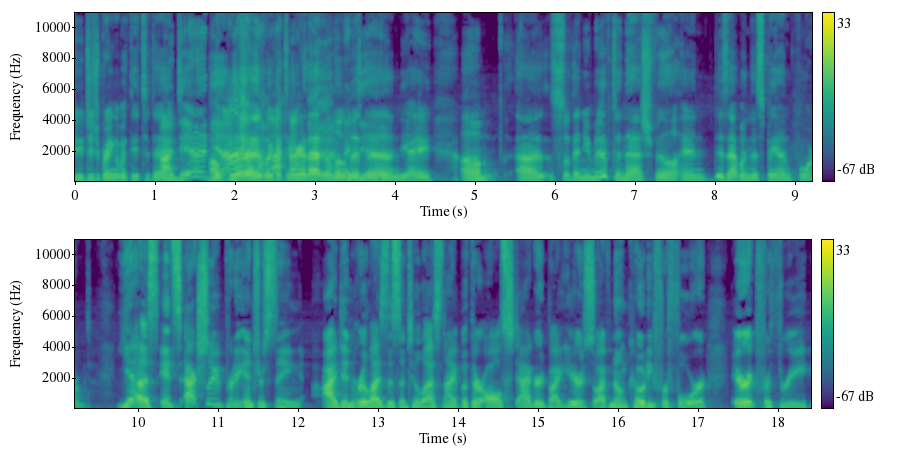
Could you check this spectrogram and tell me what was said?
Do you, did you bring it with you today? I did. Oh, yeah. good. We'll get to hear that in a little I bit did. then. Yay. Um, uh, so then you moved to Nashville, and is that when this band formed? Yes, it's actually pretty interesting. I didn't realize this until last night, but they're all staggered by years. So I've known Cody for four, Eric for three,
